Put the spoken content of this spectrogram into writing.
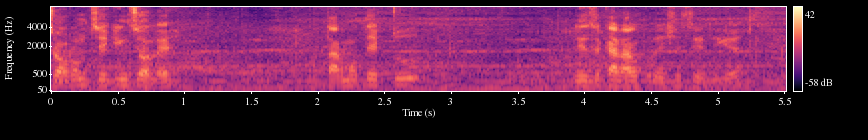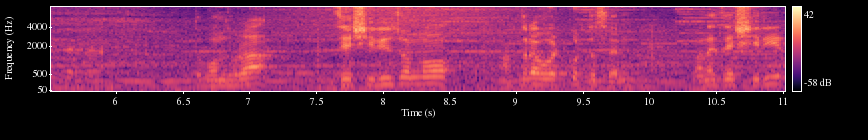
চরম চেকিং চলে। তার মধ্যে একটু নিজেকে আড়াল করে এসেছি এদিকে। তো বন্ধুরা, যে সিঁড়ির জন্য আপনারা ওয়েট করতেছেন মানে যে সিঁড়ির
